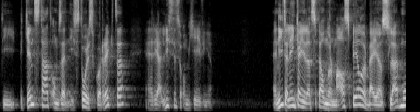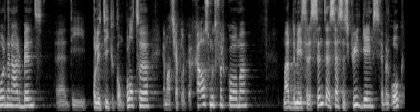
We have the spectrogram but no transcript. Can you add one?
die bekend staat om zijn historisch correcte en realistische omgevingen. En niet alleen kan je dat spel normaal spelen, waarbij je een sluipmoordenaar bent, eh, die politieke complotten en maatschappelijke chaos moet voorkomen, maar de meest recente Assassin's Creed games hebben ook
